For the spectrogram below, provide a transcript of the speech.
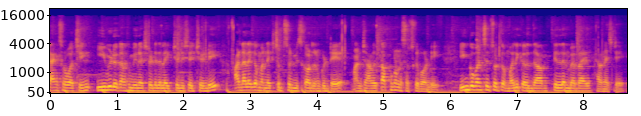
థ్యాంక్స్ ఫర్ వాచింగ్ ఈ వీడియో కనుక మీరు నచ్చినట్లయితే లైక్ చేయండి షేర్ చేయండి. అండ్ అలాగే మన నెక్స్ట్ ఎపిసోడ్ మిస్ కావద్దు అనుకుంటే మన ఛానల్ తప్పకుండా సబ్స్క్రైబ్ అవ్వండి. ఇంకో మంచి ఎపిసోడ్తో మళ్ళీ కలుద్దాం. Till then bye bye have next day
